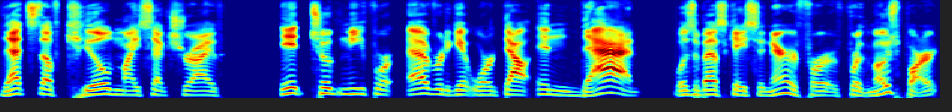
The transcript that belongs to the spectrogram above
that stuff killed my sex drive. It took me forever to get worked out, and that was the best case scenario for for the most part.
